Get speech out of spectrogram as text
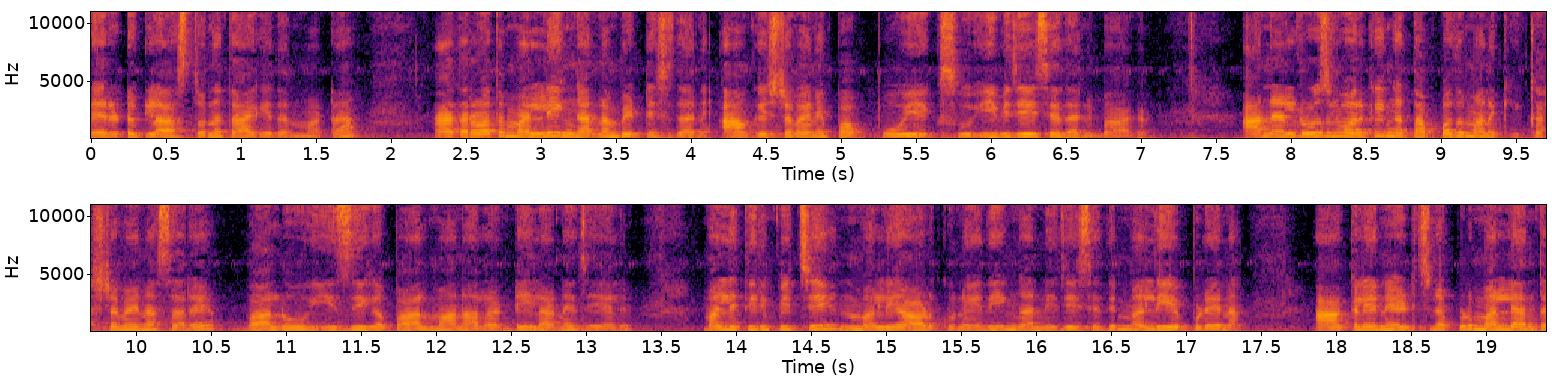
డైరెక్ట్ గ్లాస్తోనే తాగేదన్నమాట. ఆ తర్వాత మళ్ళీ ఇంక అన్నం పెట్టేసేదాన్ని. ఆమెకు ఇష్టమైన పప్పు ఎగ్స్ ఇవి చేసేదాన్ని బాగా. ఆ నెల రోజుల వరకు ఇంకా తప్పదు మనకి కష్టమైనా సరే వాళ్ళు ఈజీగా పాలు మానాలంటే ఇలానే చేయాలి. మళ్ళీ తినిపించి మళ్ళీ ఆడుకునేది ఇంక అన్నీ చేసేది మళ్ళీ ఎప్పుడైనా ఆకలే నేడ్చినప్పుడు మళ్ళీ అంత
